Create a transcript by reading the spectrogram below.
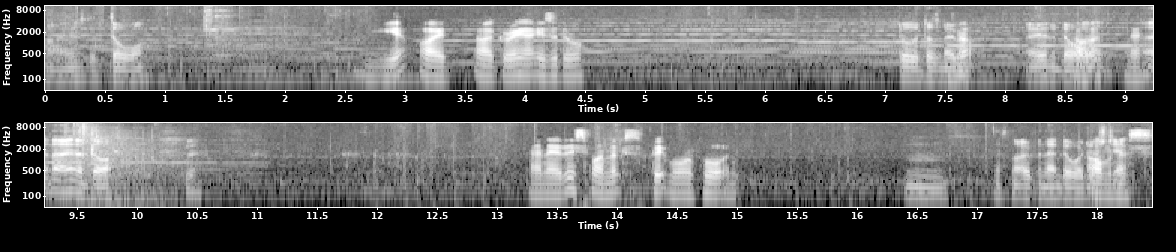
Oh, there's the door. Yep, I, I agree, that is a door. Door that doesn't open. No. Oh, in a door. Oh, it? no, Uh, no, in a door. And now this one looks a bit more important. Hmm. Let's not open that door just Ominous.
